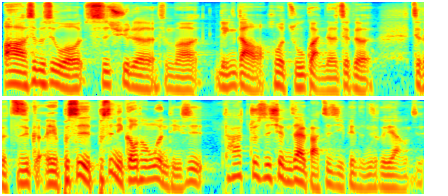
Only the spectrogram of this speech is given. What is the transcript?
啊，是不是我失去了什么领导或主管的这个这个资格？也不是，不是你沟通问题，是他就是现在把自己变成这个样子。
